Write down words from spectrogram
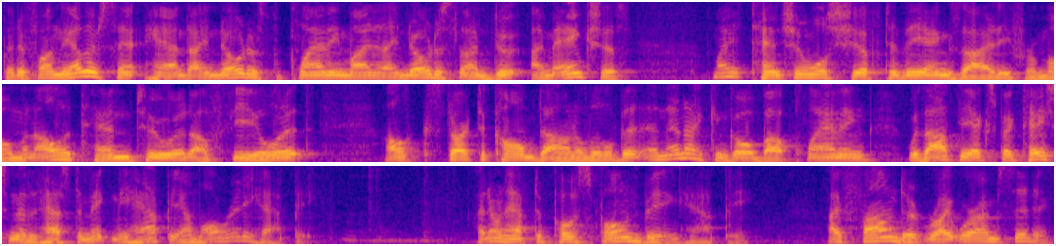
But if on the other hand I notice the planning mind and I notice that I'm, do- I'm anxious, my attention will shift to the anxiety for a moment. I'll attend to it, I'll feel it, I'll start to calm down a little bit, and then I can go about planning without the expectation that it has to make me happy. I'm already happy. I don't have to postpone being happy. I found it right where I'm sitting.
